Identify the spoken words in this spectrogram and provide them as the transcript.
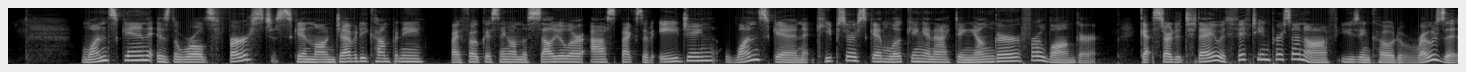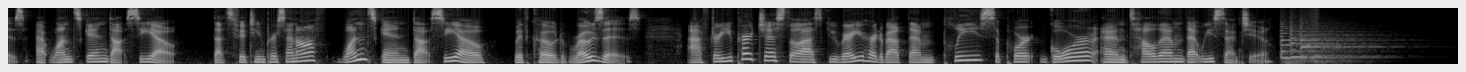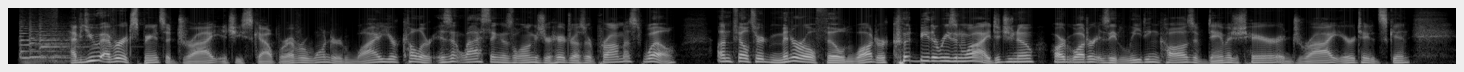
OneSkin is the world's first skin longevity company. By focusing on the cellular aspects of aging, OneSkin keeps your skin looking and acting younger for longer. Get started today with 15% off using code ROSES at oneskin.co. That's 15% off oneskin.co with code ROSES. After you purchase, they'll ask you where you heard about them. Please support Gore and tell them that we sent you. Have you ever experienced a dry, itchy scalp or ever wondered why your color isn't lasting as long as your hairdresser promised? Well, unfiltered mineral filled water could be the reason why. Did you know hard water is a leading cause of damaged hair and dry, irritated skin?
